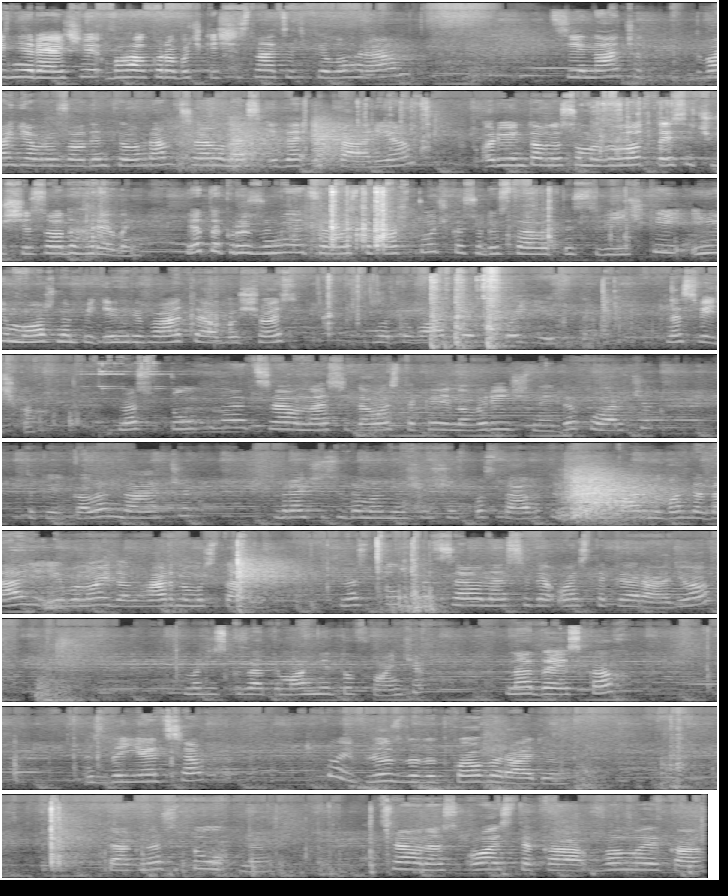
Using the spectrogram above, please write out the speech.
Різні речі, вага коробочки 16 кг. Ціна 2 євро за 1 кг. Це у нас іде Італія. Орієнтовна сума за лот 1600 гривень. Я так розумію, це ось така штучка, сюди ставити свічки і можна підігрівати або щось готувати поїсти на свічках. Наступне це у нас іде ось такий новорічний декорчик, такий календарчик. До речі, сюди можна ще щось поставити. Дуже гарно виглядає і воно йде в гарному стані. Наступне це у нас іде ось таке радіо. Можна сказати, магнітофончик на дисках. Здається. Ну і плюс додаткове радіо. Так, наступне. Це у нас ось така велика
